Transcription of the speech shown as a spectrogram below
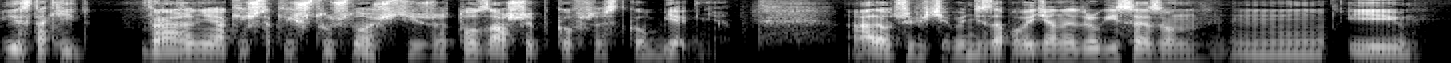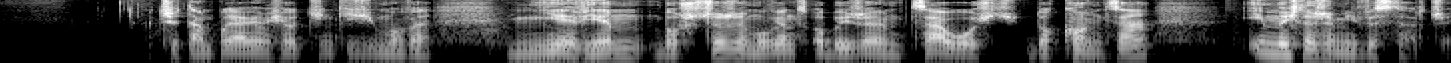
jest takie wrażenie jakiejś takiej sztuczności, że to za szybko wszystko biegnie. Ale oczywiście będzie zapowiedziany drugi sezon mm, i Czy tam pojawią się odcinki zimowe? Nie wiem, bo szczerze mówiąc, obejrzałem całość do końca i myślę, że mi wystarczy.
